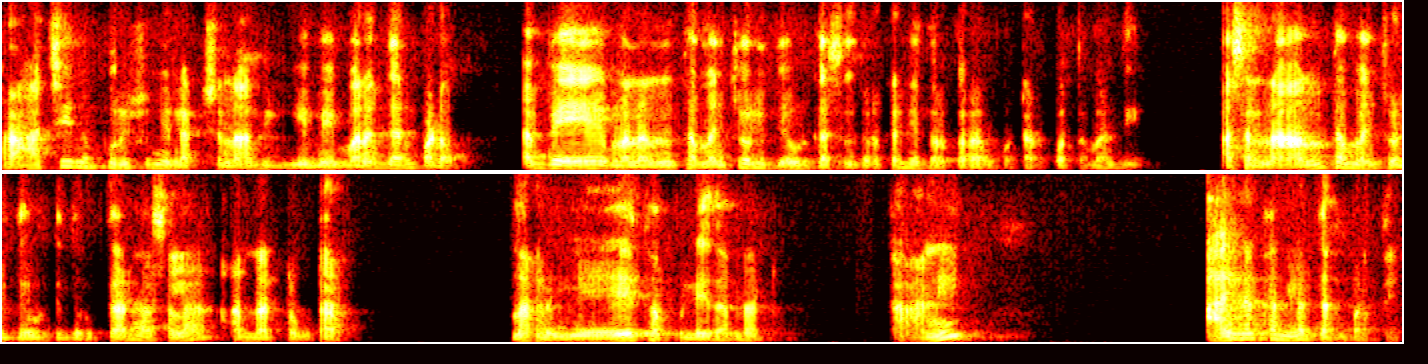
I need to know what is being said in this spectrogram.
ప్రాచీన పురుషుని లక్షణాలు ఏమి మనకు కనపడవు. అబ్బే మనంత మంచోళ్ళు దేవుడికి అసలు దొరకనే దొరకరు అనుకుంటారు కొంతమంది. అసలు నా అంత మంచోడు దేవుడికి దొరుకుతాడా అసలు అన్నట్టు ఉంటారు. నాలో ఏ తప్పు లేదన్నట్టు. కానీ ఆయన కళ్ళకు కనపడతాయి.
